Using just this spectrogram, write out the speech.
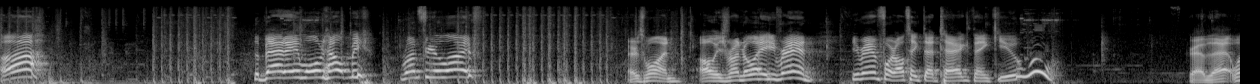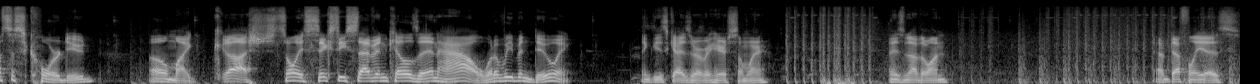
Ah! The bad aim won't help me. Run for your life. There's one. Oh, he's run away. He ran. He ran for it. I'll take that tag. Thank you. Woo! Grab that. What's the score, dude? Oh my gosh. It's only 67 kills in. How? What have we been doing? I think these guys are over here somewhere. There's another one. Yeah, definitely is.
